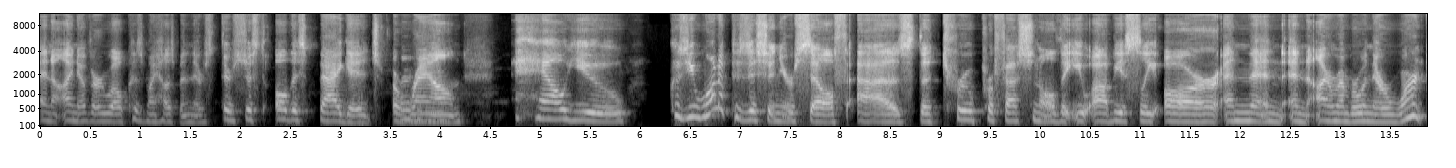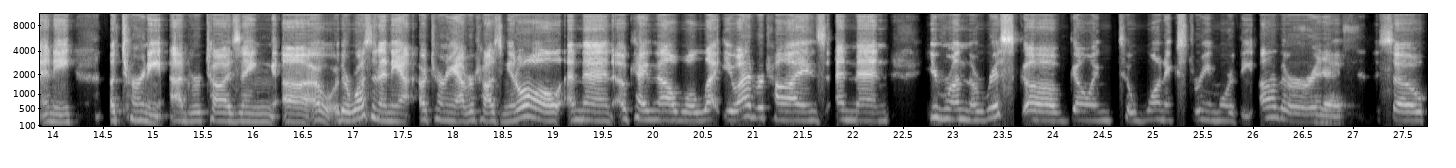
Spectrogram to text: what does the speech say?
and I know very well because my husband, there's there's just all this baggage mm-hmm. around mm-hmm. how you because you want to position yourself as the true professional that you obviously are and then and i remember when there weren't any attorney advertising uh, or there wasn't any attorney advertising at all and then okay now we'll let you advertise and then you run the risk of going to one extreme or the other and yes. so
